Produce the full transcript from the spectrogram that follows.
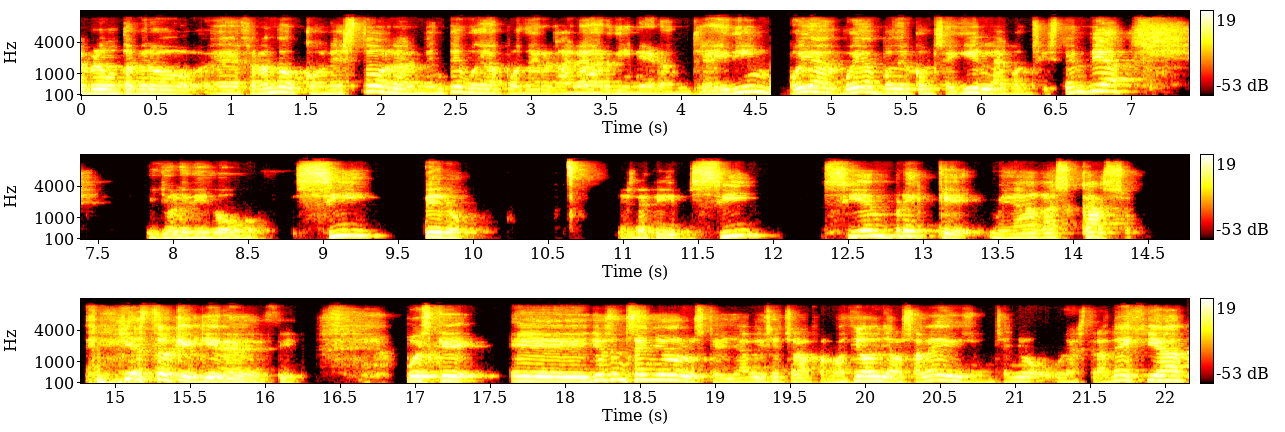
me pregunta, pero eh, Fernando, ¿con esto realmente voy a poder ganar dinero en trading? ¿Voy a, ¿Voy a poder conseguir la consistencia? Y yo le digo, sí, pero. Es decir, sí, siempre que me hagas caso. ¿Y esto qué quiere decir? Pues que eh, yo os enseño, los que ya habéis hecho la formación, ya lo sabéis, os enseño una estrategia,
